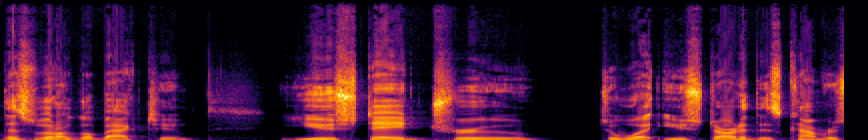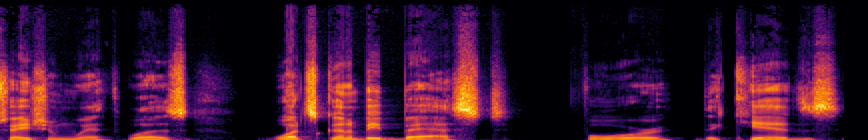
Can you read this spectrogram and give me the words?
this is what I'll go back to. You stayed true to what you started this conversation with was what's going to be best for the kids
